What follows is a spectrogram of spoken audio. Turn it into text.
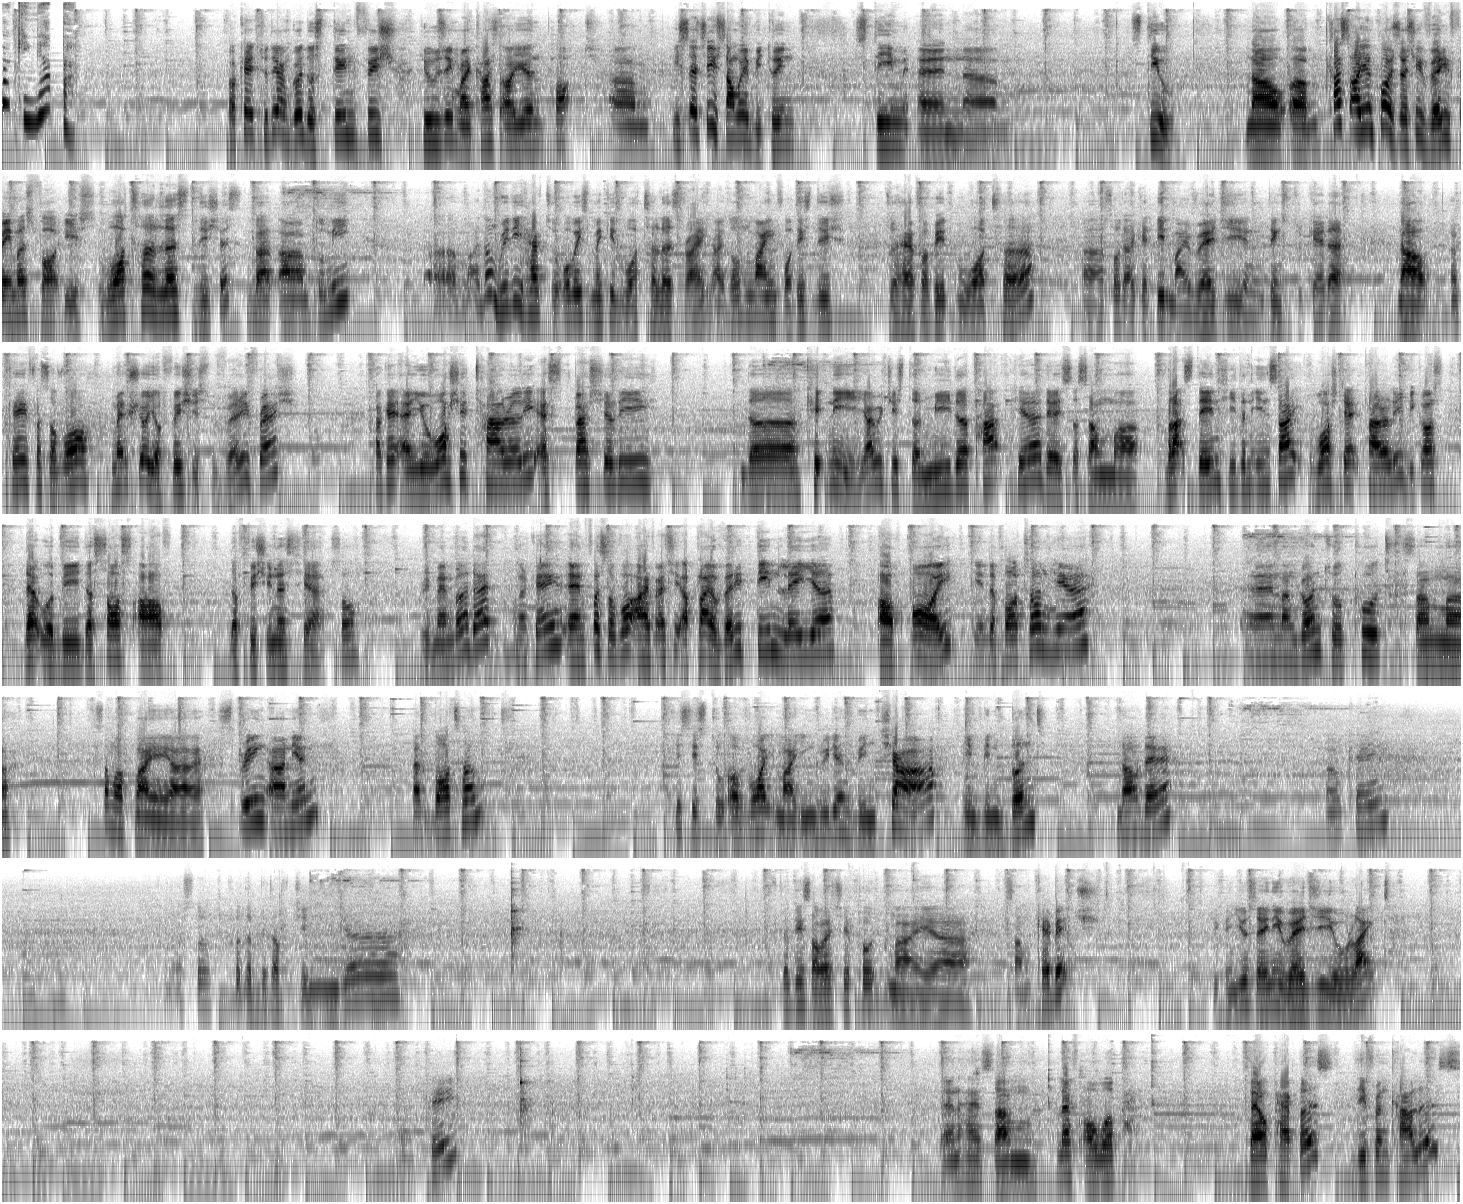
cooking? Okay, today I'm going to steam fish using my cast iron pot. Um, it's actually somewhere between steam and um, stew. Now, um, cast iron pot is actually very famous for its waterless dishes, but um, to me, um, I don't really have to always make it waterless, right? I don't mind for this dish to have a bit water uh, so that I can eat my veggie and things together. Now, okay, first of all, make sure your fish is very fresh. Okay, and you wash it thoroughly, especially the kidney, yeah, which is the middle part here. There is uh, some uh, blood stain hidden inside. Wash that thoroughly because that will be the source of the fishiness here. So remember that, okay? And first of all, I've actually applied a very thin layer of oil in the bottom here and I'm going to put some uh, some of my uh, spring onion at bottom. This is to avoid my ingredients being charred and being burnt down there. Okay. Also put a bit of ginger. After this I'll actually put my uh, some cabbage can use any veggie you like. Okay. And has some leftover bell peppers, different colors.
